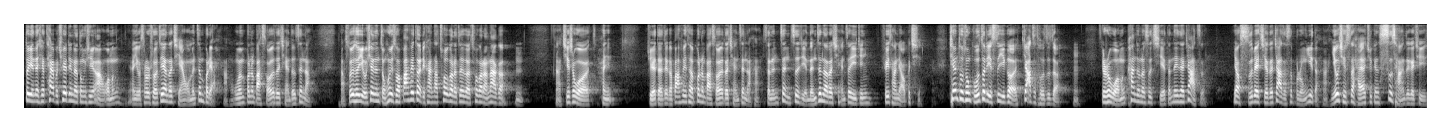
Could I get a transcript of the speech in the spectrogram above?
对于那些太不确定的东西啊，我们有时候说这样的钱我们挣不了啊，我们不能把所有的钱都挣了啊。所以说有些人总会说，巴菲特，你看他错过了这个，错过了那个，嗯，啊，其实我很。觉得这个巴菲特不能把所有的钱挣了哈，只能挣自己能挣到的钱，这已经非常了不起。天图从骨子里是一个价值投资者，嗯，就是我们看重的是企业的内在价值，要识别企业的价值是不容易的啊，尤其是还要去跟市场这个去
